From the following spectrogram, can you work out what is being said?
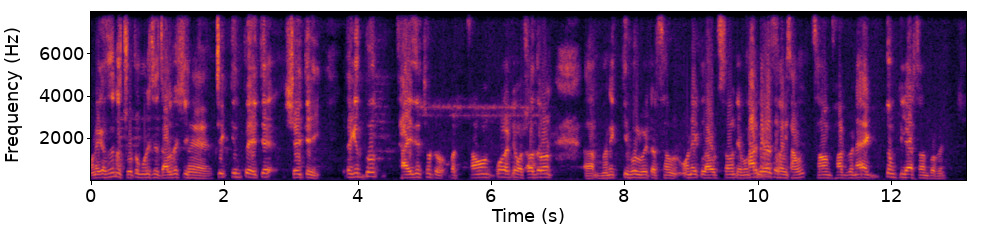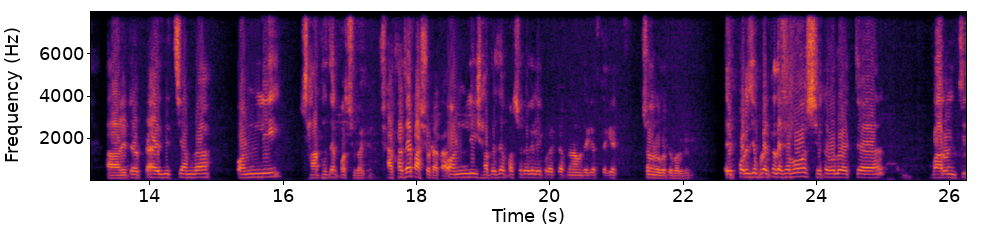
অনেক আছে না ছোট মরিচের জাল বেশি। হ্যাঁ। ঠিক কিন্তু এটা সেইটাই। এটা কিন্তু সাইজে ছোট বাট সাউন্ড কোয়ালিটি অসাধারণ। মানে কি বলব এটার সাউন্ড অনেক লাউড সাউন্ড এবং সাউন্ড ফাটবে না একদম ক্লিয়ার সাউন্ড পাবেন। আর এটার প্রাইস দিচ্ছি আমরা অনলি সাত হাজার পাঁচশো টাকা। সাত হাজার পাঁচশো টাকা। অনলি সাত হাজার পাঁচশো টাকা এই প্রোডাক্ট আপনারা আমাদের কাছ থেকে সংগ্রহ করতে পারবেন। এরপরে যে প্রোডাক্টটা দেখাবো সেটা হলো একটা বারো ইঞ্চি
